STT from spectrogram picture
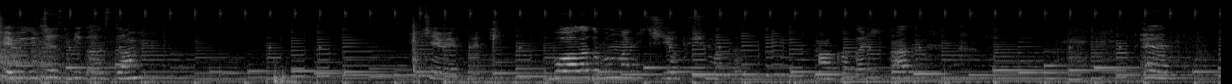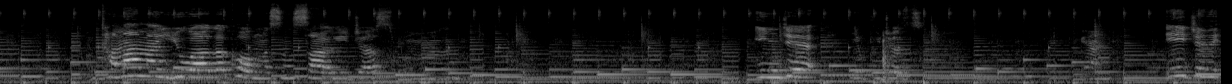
Çevireceğiz birazdan. Çevirdik. Bu arada bunlar hiç yapışmadı. Arkadaşlar. Evet. Tamamen yuvarlak olmasını sağlayacağız bunların. İnce yapacağız. Yani iyice ince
